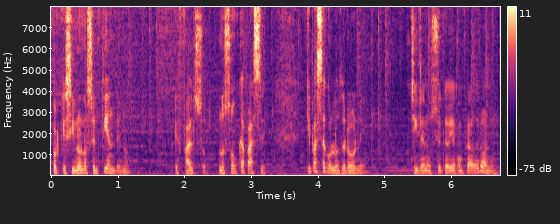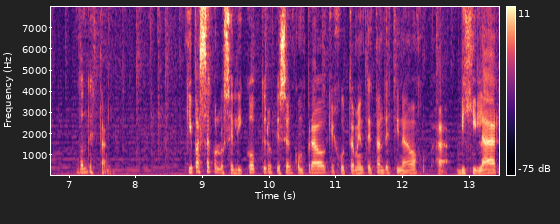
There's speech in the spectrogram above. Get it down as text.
Porque si no, no se entiende, ¿no? Es falso. No son capaces. ¿Qué pasa con los drones? Chile anunció que había comprado drones. ¿Dónde están? ¿Qué pasa con los helicópteros que se han comprado que justamente están destinados a vigilar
